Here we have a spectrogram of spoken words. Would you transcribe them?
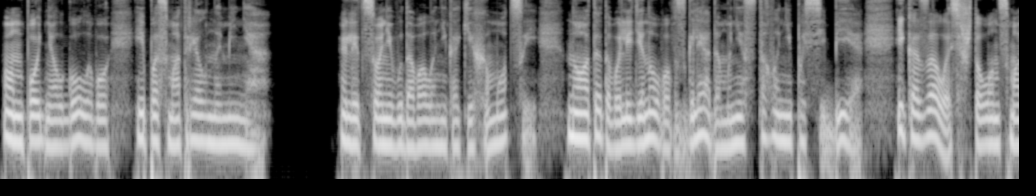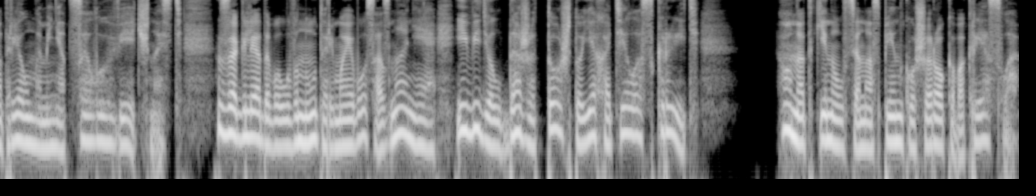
он поднял голову и посмотрел на меня. Лицо не выдавало никаких эмоций, но от этого ледяного взгляда мне стало не по себе, и казалось, что он смотрел на меня целую вечность, заглядывал внутрь моего сознания и видел даже то, что я хотела скрыть. Он откинулся на спинку широкого кресла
